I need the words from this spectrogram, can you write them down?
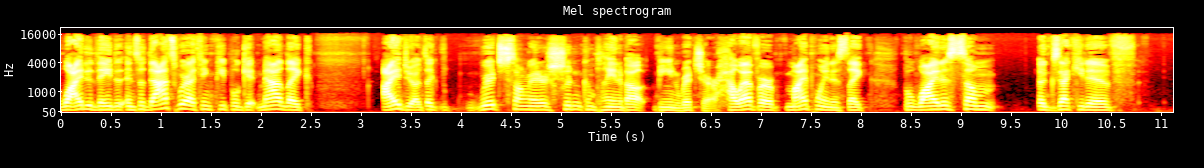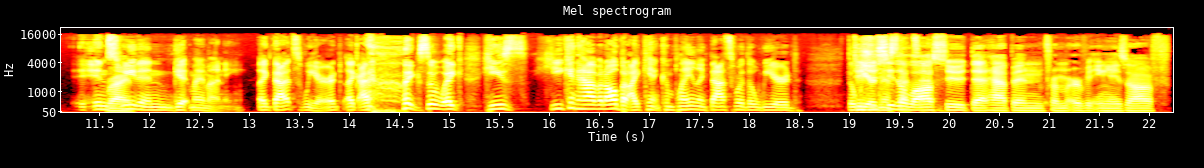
why do they? Do, and so that's where I think people get mad. Like I do. It's like rich songwriters shouldn't complain about being richer. However, my point is like, but why does some executive in Right. Sweden get my money? Like that's weird. Like I like so like he's he can have it all, but I can't complain. Like that's where the weird. The Did you see the sets in. lawsuit that happened from Irving Azoff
